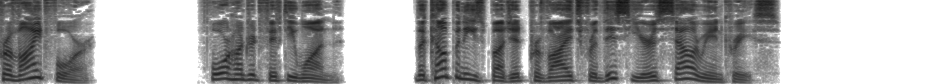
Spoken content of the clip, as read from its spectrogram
Provide for. 451. The company's budget provides for this year's salary increase.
